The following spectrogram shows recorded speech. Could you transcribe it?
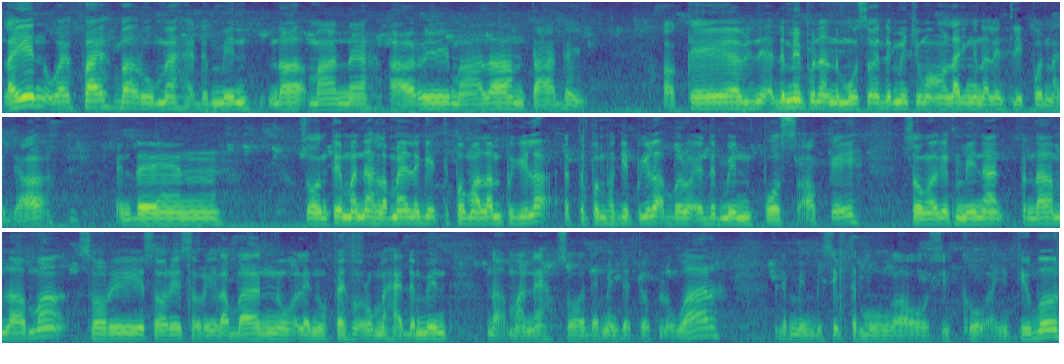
Lain wifi baru rumah admin nak mana hari malam tadi. Okey admin pun nak nemu. So admin cuma online dengan telefon aja. And then So nanti mana lamai lagi tepi malam pergi lah ataupun pagi pergi lah baru admin post okay. So ngagi minat pendam lama sorry sorry sorry laban lain Facebook rumah admin nak mana so admin jatuh keluar admin bisa bertemu ngau siko youtuber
